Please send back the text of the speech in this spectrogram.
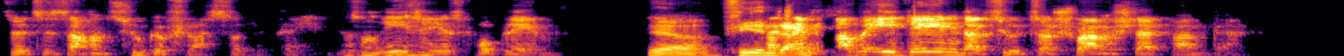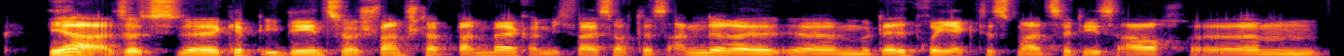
sozusagen zugepflasterte Flächen. Das ist ein riesiges Problem. Ja, vielen Dank. Es aber Ideen dazu zur Schwammstadt Bamberg. Ja, also es äh, gibt Ideen zur Schwammstadt Bamberg und ich weiß auch, dass andere äh, Modellprojekte Smart Cities auch ähm,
